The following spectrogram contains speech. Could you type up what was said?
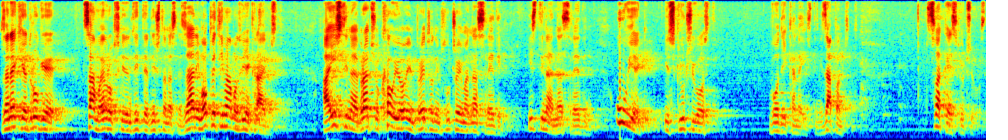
Za neke druge, samo evropski identitet ništa nas ne zanima. Opet imamo dvije krajnosti. A istina je, braćo, kao i ovim prethodnim slučajima, na sredini. Istina je na sredini. Uvijek isključivost vodi ka neistini. Zapamtite. Svaka isključivost.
